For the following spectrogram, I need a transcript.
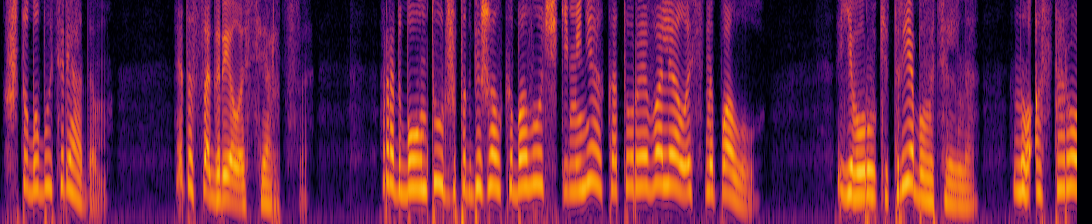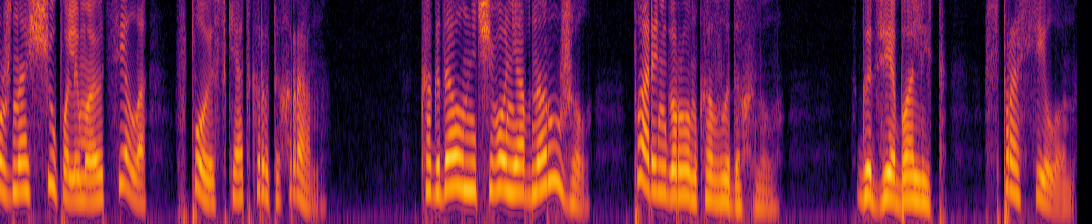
чтобы быть рядом. Это согрело сердце. Радбоун тут же подбежал к оболочке меня, которая валялась на полу. Его руки требовательно, но осторожно ощупали мое тело в поиске открытых ран. Когда он ничего не обнаружил, парень громко выдохнул. «Где болит?» — спросил он.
